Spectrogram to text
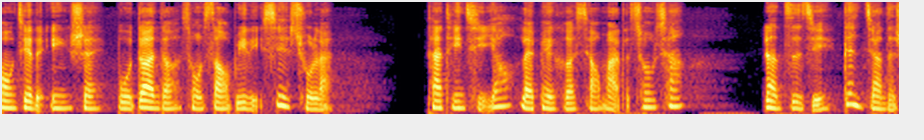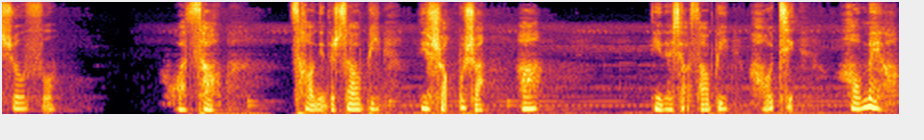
红姐的阴水不断的从骚逼里泄出来，他挺起腰来配合小马的抽插，让自己更加的舒服。我操，操你的骚逼，你爽不爽啊？你的小骚逼好紧，好美哦！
